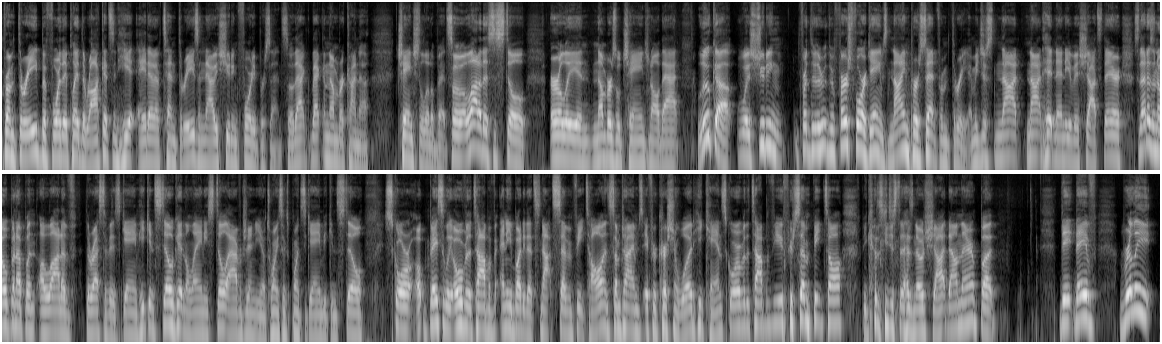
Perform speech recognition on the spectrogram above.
from three before they played the Rockets, and he hit eight out of 10 threes, and now he's shooting 40%. So that, that number kind of changed a little bit. So a lot of this is still early, and numbers will change and all that. Luka was shooting for the, first four games, nine percent from three. I mean, just not not hitting any of his shots there. So that doesn't open up a lot of the rest of his game. He can still get in the lane. He's still averaging you know 26 points a game. He can still score uh, basically over the top of anybody that's not seven feet tall. And sometimes if you're Christian Wood, he can score over the top of you if you're seven feet tall because he just has no shot down there. But they they've really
